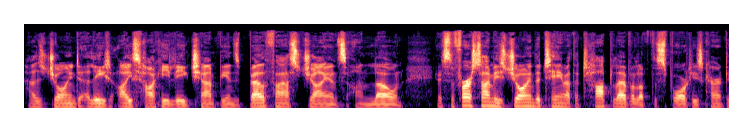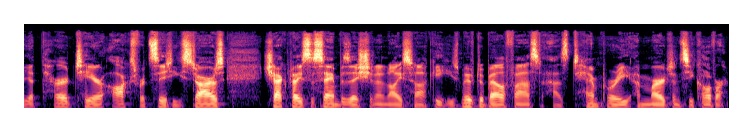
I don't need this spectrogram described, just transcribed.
has joined Elite Ice Hockey League champions Belfast Giants on loan. It's the first time he's joined the team at the top level of the sport. He's currently at third tier Oxford City Stars. Cech plays the same position in ice hockey. He's moved to Belfast as temporary emergency cover.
